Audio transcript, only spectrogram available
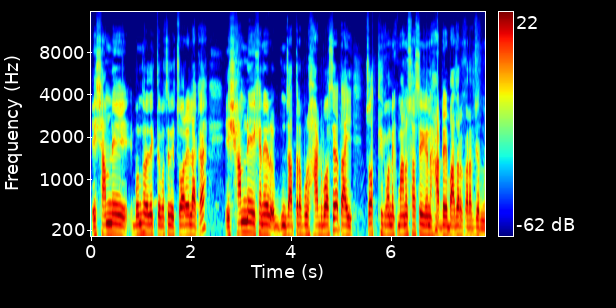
এই সামনে বন্ধুরা দেখতে পাচ্ছেন, এই চর এলাকা। এই সামনে এখানে যাত্রাপুর হাট বসে, তাই চর থেকে অনেক মানুষ আসে এখানে হাটে বাজার করার জন্য।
